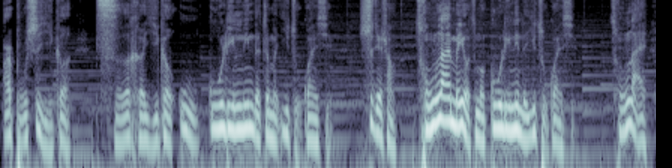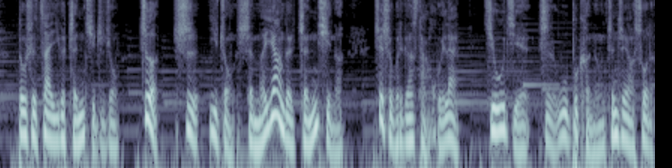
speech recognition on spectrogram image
而不是一个词和一个物孤零零的这么一组关系？世界上从来没有这么孤零零的一组关系，从来都是在一个整体之中。这是一种什么样的整体呢？这是维特根斯坦回来纠结指物不可能真正要说的。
